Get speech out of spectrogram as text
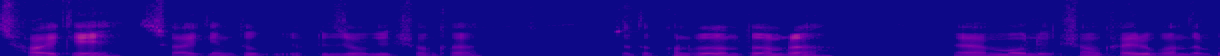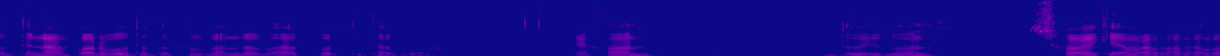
ছয়কে, ছয় কিন্তু একটি যৌগিক সংখ্যা, যতক্ষণ পর্যন্ত আমরা মৌলিক সংখ্যায় রূপান্তর করতে না পারব, ততক্ষণ পর্যন্ত ভাগ করতে থাকব। এখন দুই গুণ ছয়কে আমরা ভাঙাবো।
